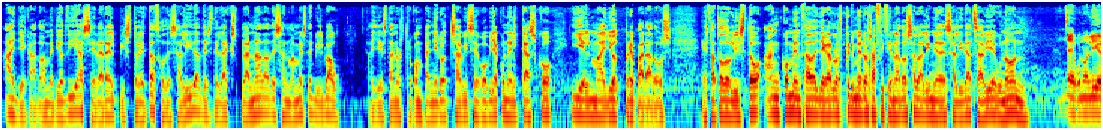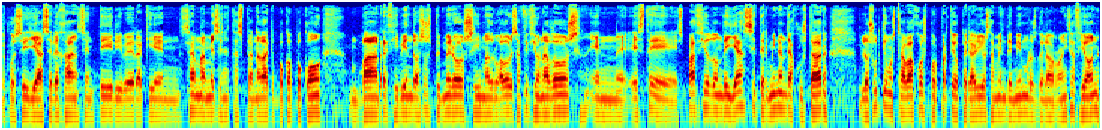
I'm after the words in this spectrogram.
ha llegado a mediodía, se dará el pistoletazo de salida desde la explanada de San Mamés de Bilbao. Allí está nuestro compañero Xavi Segovia con el casco y el maillot preparados. Está todo listo. Han comenzado a llegar los primeros aficionados a la línea de salida. Xavi Egunon. Bueno, Lier, pues sí, ya se dejan sentir y ver aquí en San Mamés, en esta esplanada, que poco a poco van recibiendo a esos primeros y madrugadores aficionados en este espacio donde ya se terminan de ajustar los últimos trabajos por parte de operarios, también de miembros de la organización,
